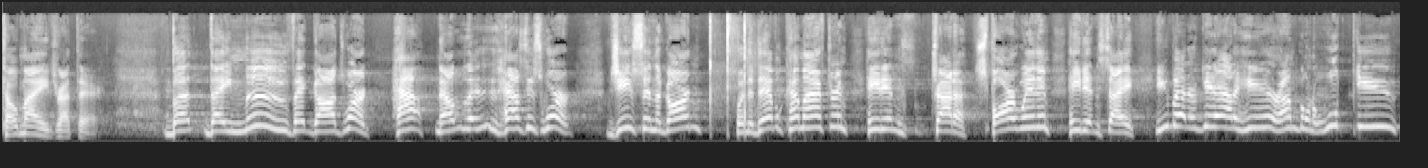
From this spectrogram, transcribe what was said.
Told my age right there. But they move at God's word. How, now, how's this work? Jesus in the garden, when the devil come after him, he didn't try to spar with him. He didn't say, you better get out of here or I'm going to whoop you.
